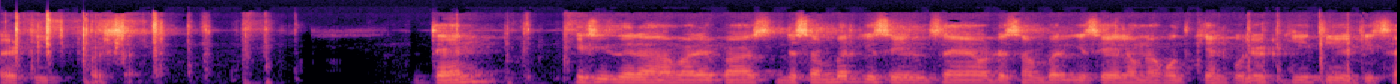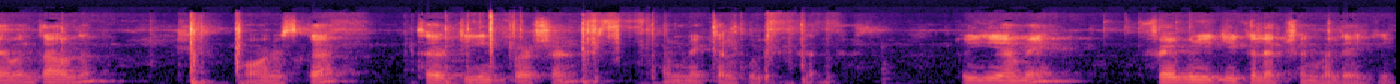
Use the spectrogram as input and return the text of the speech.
thirty percent then इसी तरह हमारे पास दिसंबर की सेल्स हैं और दिसंबर की सेल हमने खुद कैलकुलेट की थी एटी सेवन थाउज़ेंड और उसका थर्टीन परसेंट हमने कैलकुलेट कर तो ये हमें फेबरी की कलेक्शन मिलेगी।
